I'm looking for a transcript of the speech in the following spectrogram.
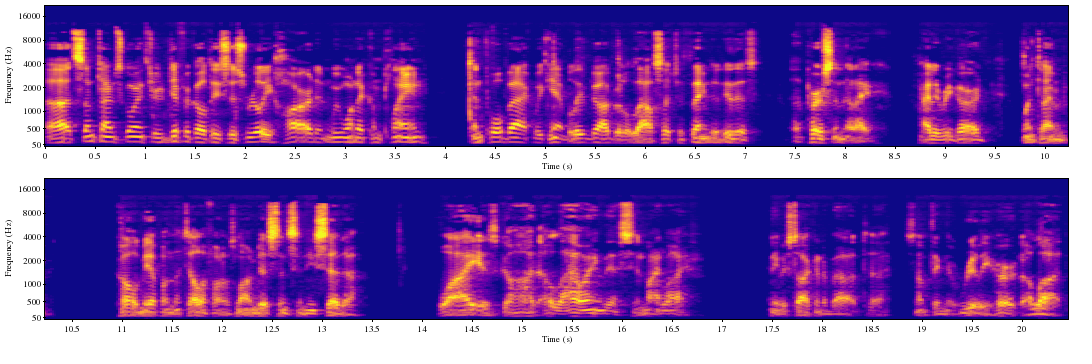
Uh, sometimes going through difficulties is really hard and we want to complain and pull back. We can't believe God would allow such a thing to do this. A person that I highly regard one time called me up on the telephone, it was long distance, and he said, uh, Why is God allowing this in my life? And he was talking about uh, something that really hurt a lot.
